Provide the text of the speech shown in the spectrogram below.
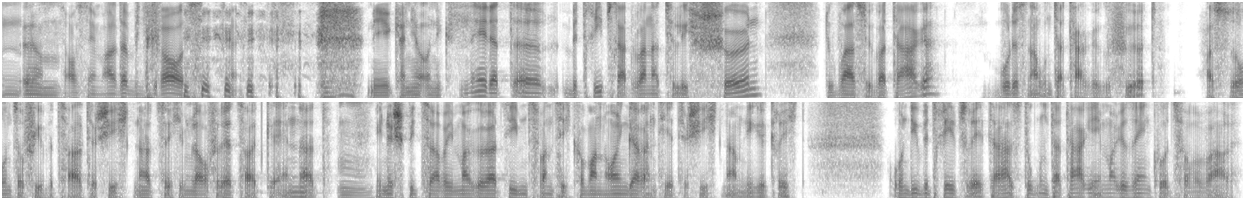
Ähm, Aus dem Alter bin ich raus. nee, kann ja auch nichts. nee, das äh, Betriebsrat war natürlich schön. Du warst über Tage, wurdest nach Untertage geführt, hast so und so viel bezahlte Schichten, hat sich im Laufe der Zeit geändert. Mhm. In der Spitze habe ich mal gehört, 27,9 garantierte Schichten haben die gekriegt. Und die Betriebsräte hast du Untertage immer gesehen, kurz vor der Wahl,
